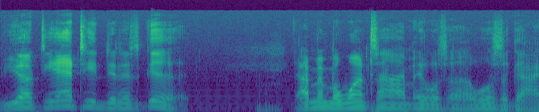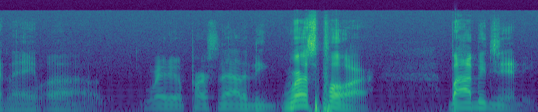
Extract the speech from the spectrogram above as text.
If you up the ante, then it's good. I remember one time it was uh, what was the guy named uh, radio personality Russ Parr, Bobby Jimmy.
